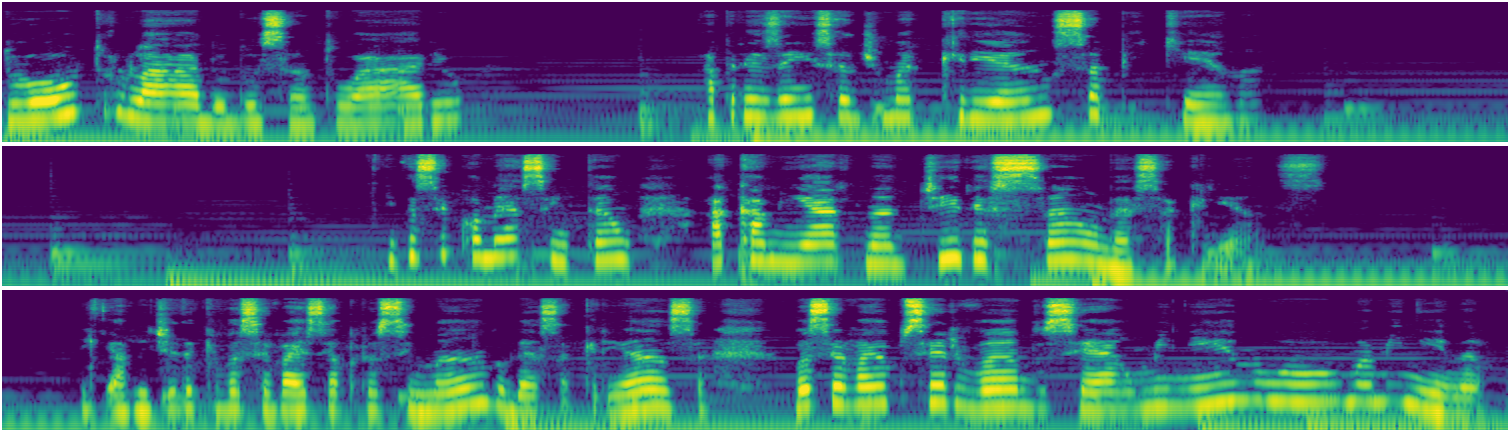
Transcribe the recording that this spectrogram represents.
do outro lado do santuário, a presença de uma criança pequena. E você começa então a caminhar na direção dessa criança. E à medida que você vai se aproximando dessa criança, você vai observando se é um menino ou uma menina.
